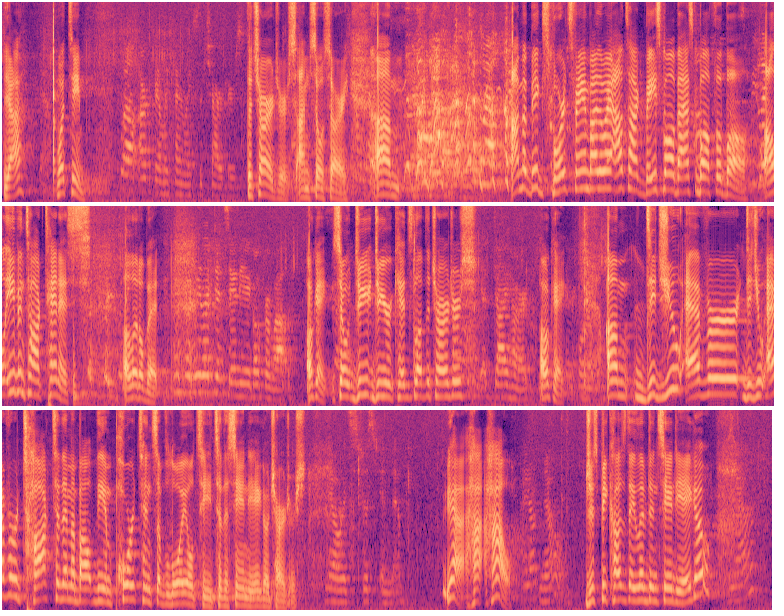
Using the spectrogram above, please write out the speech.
Yeah? What team? Well, our family kind of likes the Chargers. The Chargers. I'm so sorry. Um, I'm a big sports fan, by the way. I'll talk baseball, basketball, football. I'll even talk tennis a little bit. We lived in San Diego for a while. Okay, so do, you, do your kids love the Chargers? Yeah, Die hard. Okay. Um, did you ever did you ever talk to them about the importance of loyalty to the San Diego Chargers? No, it's just in them. Yeah. How? how? I don't know. Just because they lived in San Diego? Yeah,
